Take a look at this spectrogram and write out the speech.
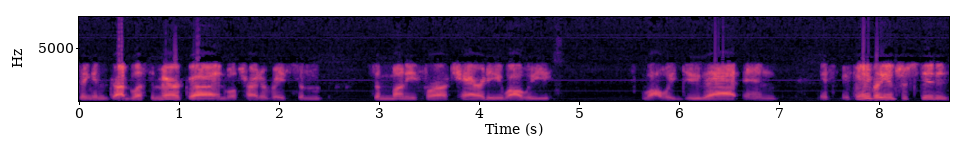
singing "God Bless America," and we'll try to raise some some money for our charity while we while we do that. And if if anybody interested is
